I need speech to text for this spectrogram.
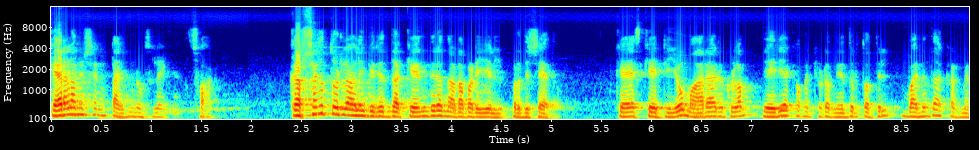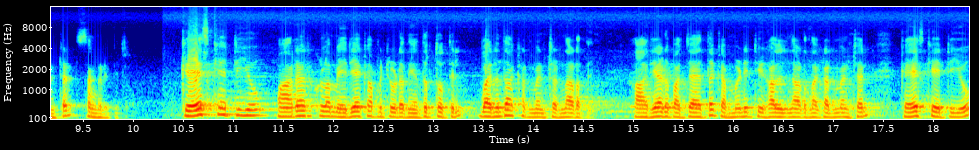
കേരള മിഷൻ ടൈം ന്യൂസിലേക്ക് സ്വാഗതം. കർഷക തൊഴിലാളി വിരുദ്ധ കേന്ദ്ര നടപടിയിൽ പ്രതിഷേധം. K S K T O Mararikulam area കമ്മിറ്റിയുടെ നേതൃത്വത്തിൽ വനിതാ കൺവെൻഷൻ സംഘടിപ്പിച്ചു. K S K T O Mararikulam area കമ്മിറ്റിയുടെ നേതൃത്വത്തിൽ വനിതാ കൺവെൻഷൻ നടത്തി. ആര്യാട് പഞ്ചായത്ത് കമ്മ്യൂണിറ്റി ഹാളിൽ നടന്ന കൺവെൻഷൻ കെ എസ് കെ ടി ഒ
